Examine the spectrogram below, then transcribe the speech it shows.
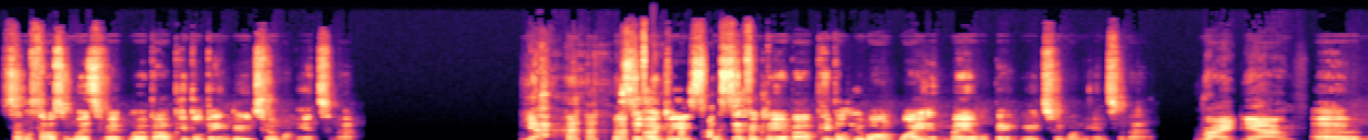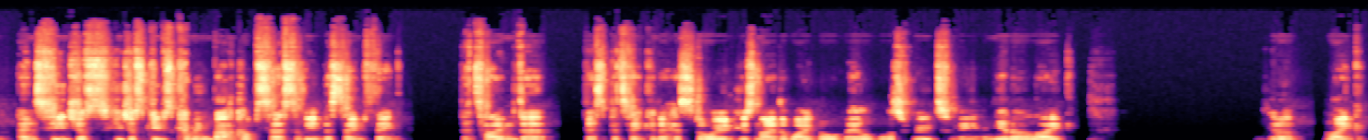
Several thousand words of it were about people being rude to him on the internet. Yeah. specifically, specifically about people who aren't white and male being rude to him on the internet. Right. Yeah. Um, and he just he just keeps coming back obsessively at the same thing. The time that this particular historian, who's neither white nor male, was rude to me, and you know, like, you know, like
